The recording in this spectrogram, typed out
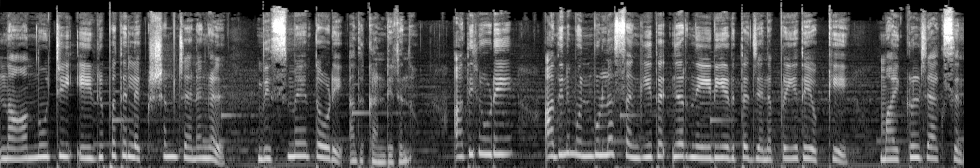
നാനൂറ്റി എഴുപത് ലക്ഷം ജനങ്ങൾ വിസ്മയത്തോടെ അത് കണ്ടിരുന്നു. അതിലൂടെ അതിനു മുൻപുള്ള സംഗീതജ്ഞർ നേടിയെടുത്ത ജനപ്രിയതയൊക്കെ മൈക്കിൾ ജാക്സൺ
